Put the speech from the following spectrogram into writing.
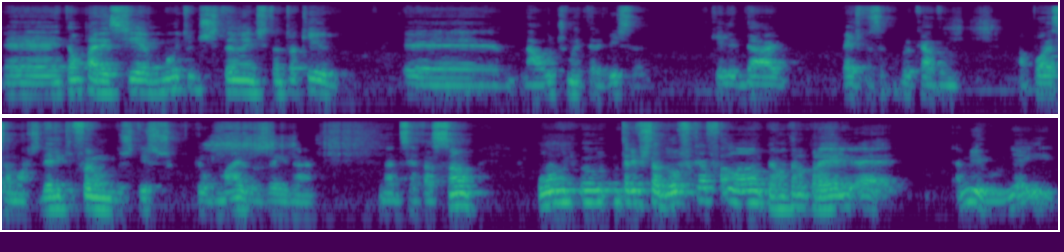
É, então parecia muito distante, tanto que é, na última entrevista que ele dá, pede para ser publicado após a morte dele, que foi um dos textos que eu mais usei na, na dissertação, o, o entrevistador fica falando, perguntando para ele, é, amigo, e aí, o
